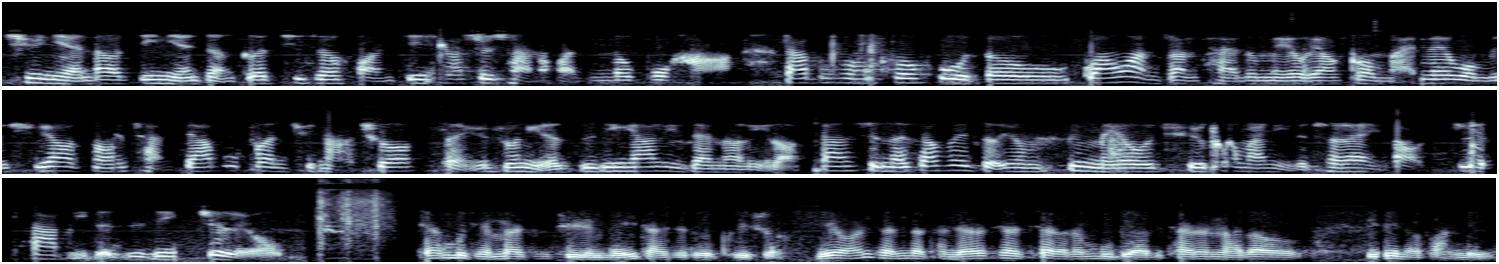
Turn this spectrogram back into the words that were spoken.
去年到今年整个汽车环境、市场的环境都不好，大部分客户都观望状态，都没有要购买，因为我们需要从厂家部分去拿车，等于说你的资金压力在那里了。但是呢，消费者又并没有去购买你的车辆，导致大笔的资金滞留。像目前卖出去每一台车都亏损，没有完成的厂家下下来的目标，你才能拿到一定的返利。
